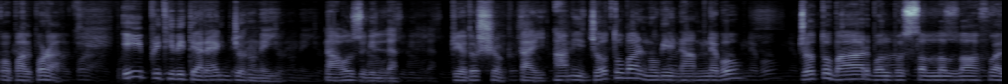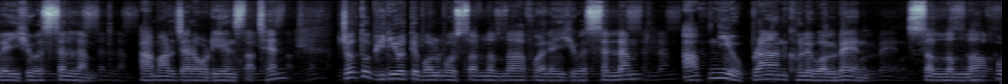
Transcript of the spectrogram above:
কপাল পড়া এই পৃথিবীতে আর একজনও নেই। নাওজুবিল্লাহ প্রিয় দর্শক, তাই আমি যতবার নবীর নাম নেব যতবার বলব আলাইহি ওয়াসাল্লাম, আমার যারা অডিয়েন্স আছেন, যত ভিডিওতে বলব আলাইহি ওয়াসাল্লাম, আপনিও প্রাণ খুলে বলবেন সাল্লাল্লাহু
